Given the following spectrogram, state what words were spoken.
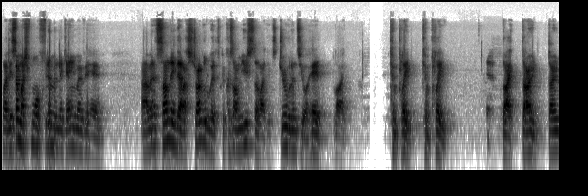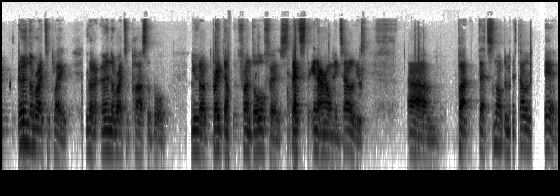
Like there's so much more freedom in the game over here. Um, and it's something that I struggled with because I'm used to like it's drilled into your head, like complete, complete. Like don't don't earn the right to play. You got to earn the right to pass the ball. You got to break down the front door first. That's the NRL mentality. Um, but that's not the mentality here.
